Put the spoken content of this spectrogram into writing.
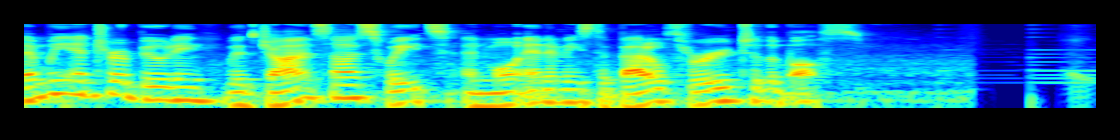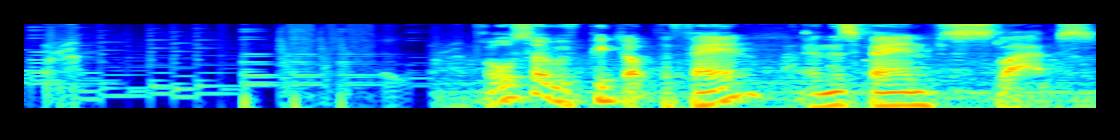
Then we enter a building with giant sized suites and more enemies to battle through to the boss. Also, we've picked up the fan, and this fan slaps.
